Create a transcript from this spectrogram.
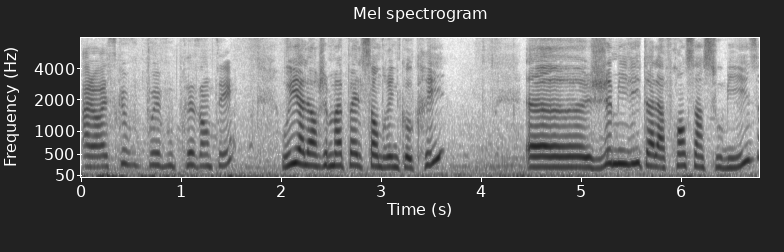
Alors, est-ce que vous pouvez vous présenter? Oui, alors je m'appelle Sandrine Coquery. Euh, je milite à la France Insoumise.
